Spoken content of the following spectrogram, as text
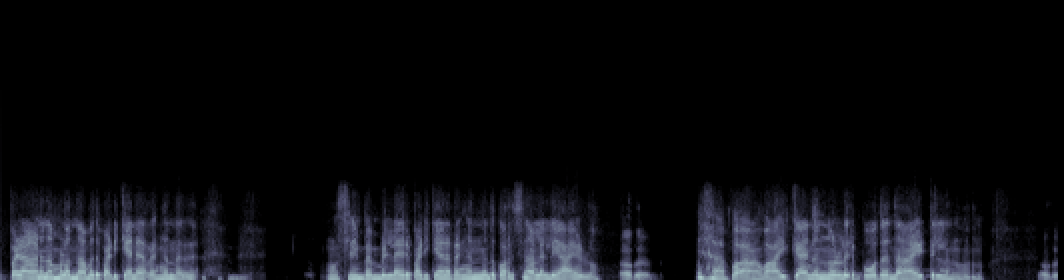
ഇപ്പോഴാണ് നമ്മൾ ഒന്നാമത് പഠിക്കാൻ ഇറങ്ങുന്നത്. മുസ്ലിം പെൺപിള്ളേർ പഠിക്കാൻ ഇറങ്ങുന്നത് കുറച്ച് നാളല്ലേ ആയുള്ളൂ. അപ്പൊ വായിക്കാനൊന്നുള്ളൊരു ബോധം ഒന്നും ആയിട്ടില്ലെന്ന് തോന്നുന്നു. അതെ.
